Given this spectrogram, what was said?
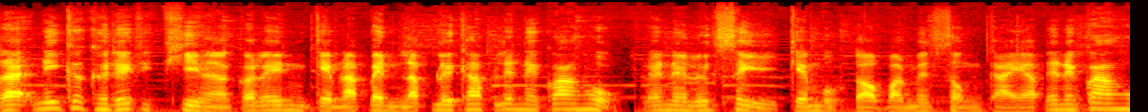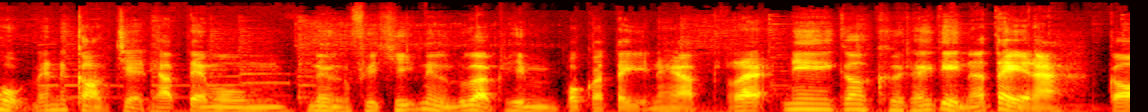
และนี่ก็คือเทคนิคทีมนะก็เล่นเกมรับเป็นรับลึกครับเล่นในกว้าง 6 เล่นในลึก 4 เกมบุกต่อบอลเป็นส่งไกลครับเล่นในกว้าง 6 เล่นในกรอบ 7 ครับเตะมุม 1ฟรีคิก1รูปแบบทีมปกตินะครับและนี่ก็คือเทคนิคนักเตะนะก็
